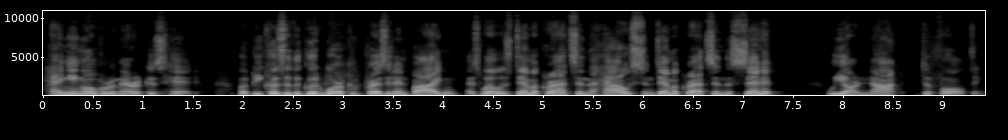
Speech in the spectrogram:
hanging over America's head. But because of the good work of President Biden, as well as Democrats in the House and Democrats in the Senate, we are not defaulting.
